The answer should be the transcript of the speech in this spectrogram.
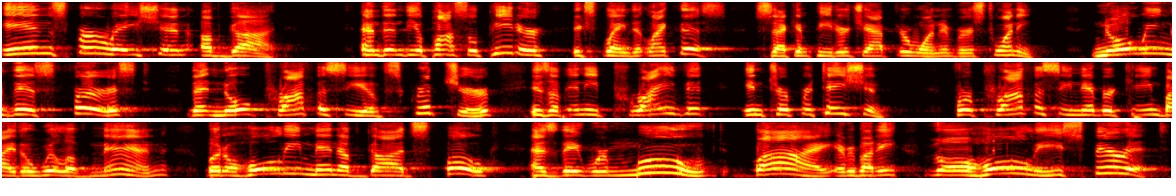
inspiration of God. And then the apostle Peter explained it like this. 2 Peter chapter 1 and verse 20. Knowing this first, that no prophecy of scripture is of any private interpretation. For prophecy never came by the will of man, but holy men of God spoke as they were moved by, everybody, the Holy Spirit.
